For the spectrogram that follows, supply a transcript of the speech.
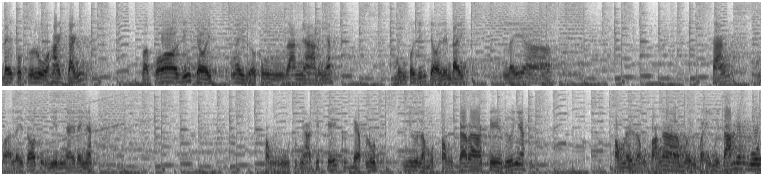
Đây có cửa lùa hai cánh và có giếng trời ngay giữa không gian nhà này nhé. Mình có giếng trời lên đây lấy uh, sáng và lấy gió tự nhiên ngay đây nhé. Phòng ngủ chủ nhà thiết kế cực đẹp luôn như là một phòng karaoke dưới nhé phòng này rộng khoảng à, 17 18 mét vuông.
